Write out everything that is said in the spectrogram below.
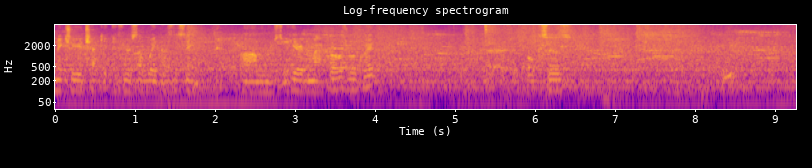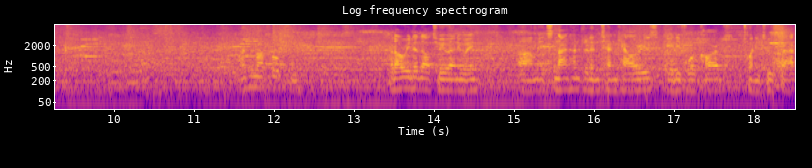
make sure you check it if your Subway does the same. Um, so here are the macros real quick. Focuses. Why is it not focusing? But I'll read it out to you anyway. Um, it's 910 calories, 84 carbs, 22 fat,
